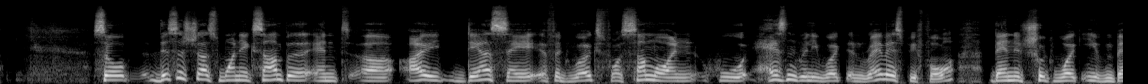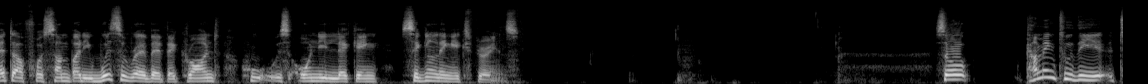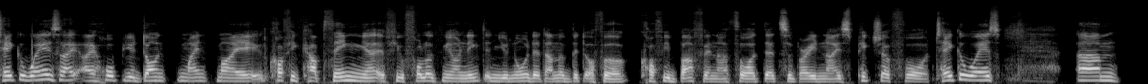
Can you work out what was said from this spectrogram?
So this is just one example, and uh, I dare say if it works for someone who hasn't really worked in railways before, then it should work even better for somebody with a Railway background who is only lacking signaling experience. So coming to the takeaways, I, I, hope you don't mind my coffee cup thing. Yeah, if you followed me on LinkedIn, you know that I'm a bit of a coffee buff, and I thought that's a very nice picture for takeaways. Um,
